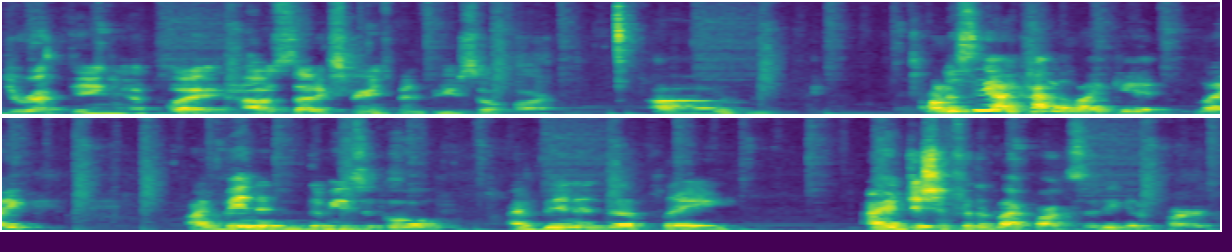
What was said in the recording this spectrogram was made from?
directing a play. How's that experience been for you so far? Um, honestly, I kind of like it. Like, I've been in the musical. I've been in the play. I auditioned for the Black Box. I didn't get a part.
